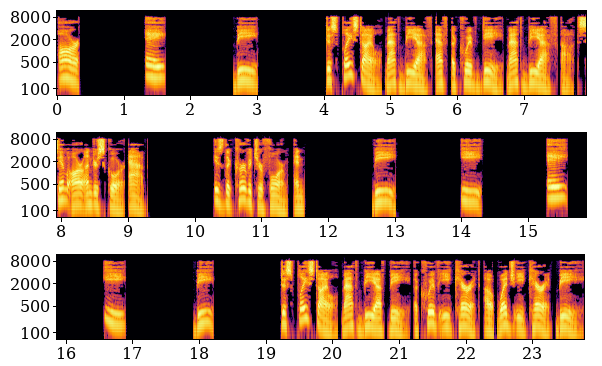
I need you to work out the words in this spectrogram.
r a b display style math bf f equiv d math bf a sim r underscore ab is the curvature form and b e a E B display style math BF B equiv E caret a wedge E caret B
